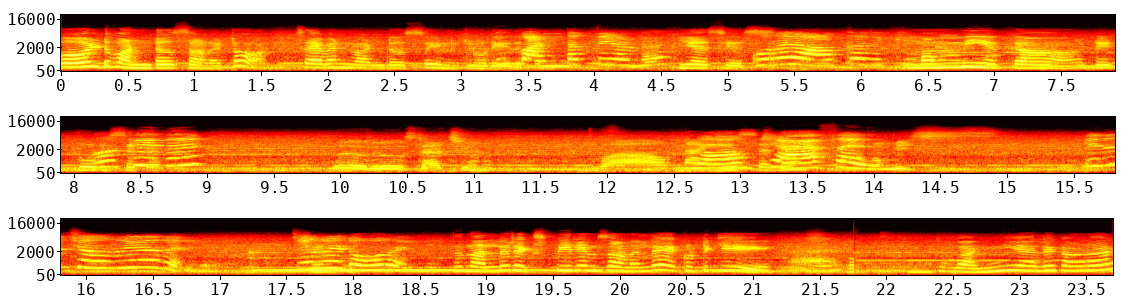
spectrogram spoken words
വേൾഡ് വണ്ടേഴ്സ് ആണ് കേട്ടോ. സെവൻ വണ്ടേഴ്സ് ഇൻക്ലൂഡ് ചെയ്ത് പണ്ടത്തെയാണ്? യെസ് യെസ് മമ്മിയൊക്കെ ഡെഡ് ബോഡീസ് ഒക്കെ. ഒരു സ്റ്റാച്ചു ആണ്. വാവ് നൈസ് അല്ലേ? castle. മമ്മീസ് ഇത് ചെറിയതല്ലേ? ചെറിയ ഡോറല്ലേ ഇത് നല്ലൊരു എക്സ്പീരിയൻസ് ആണല്ലേ കുട്ടിക്ക്? ഭംഗിയാലേ കാണാൻ?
